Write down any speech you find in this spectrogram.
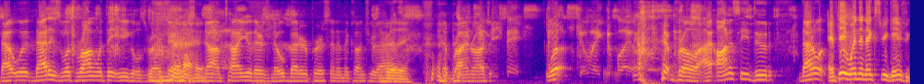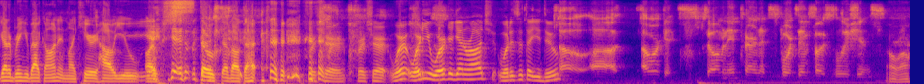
that was that is what's wrong with the Eagles right there. There's no, I'm telling you, there's no better person in the country that Really. has than Brian Rogers. 76. What? Still make the playoffs. bro, I honestly, dude, that'll If they win the next three games, we got to bring you back on and like hear how you are stoked about that. for sure, for sure. Where where do you work again, Raj? What is it that you do? oh, uh, I work at, so I'm an intern at Sports Info Solutions Oh wow,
